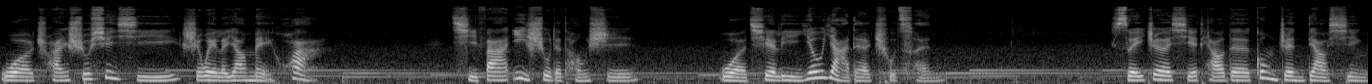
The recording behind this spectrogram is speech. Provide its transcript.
我传输讯息是为了要美化、启发艺术的同时，我确立优雅的储存。随着协调的共振调性，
